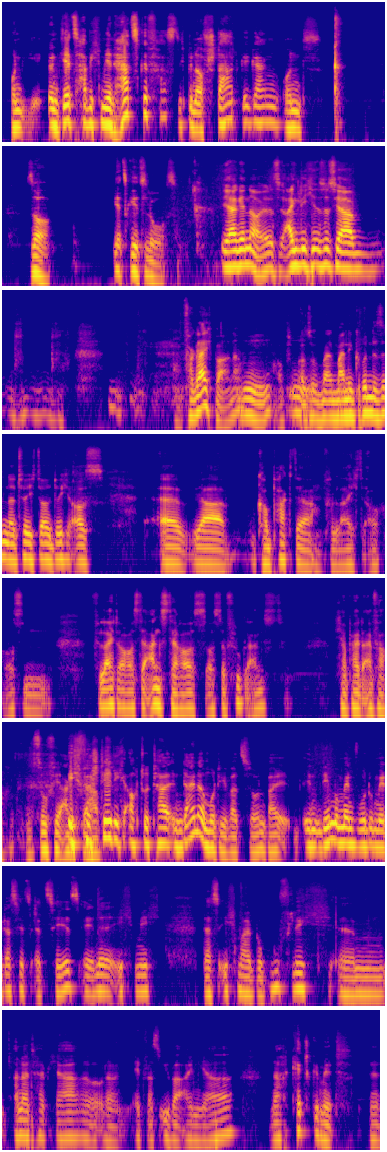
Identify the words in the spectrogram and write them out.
Und, und jetzt habe ich mir ein Herz gefasst. Ich bin auf Start gegangen und so, jetzt geht's los. Ja, genau. Es, eigentlich ist es ja, vergleichbar. Ne? Mhm. Also meine Gründe sind natürlich durchaus äh, ja, kompakter, vielleicht auch aus dem, vielleicht auch aus der Angst heraus, aus der Flugangst. Ich habe halt einfach so viel Angst. Ich verstehe dich auch total in deiner Motivation, weil in dem Moment, wo du mir das jetzt erzählst, erinnere ich mich, dass ich mal beruflich ähm, anderthalb Jahre oder etwas über ein Jahr nach Ketschgemit äh,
